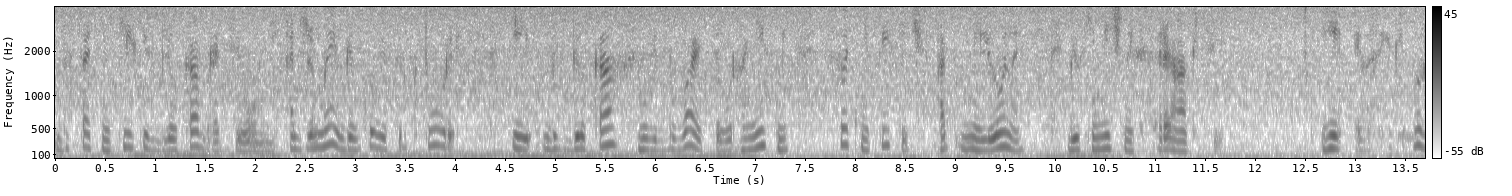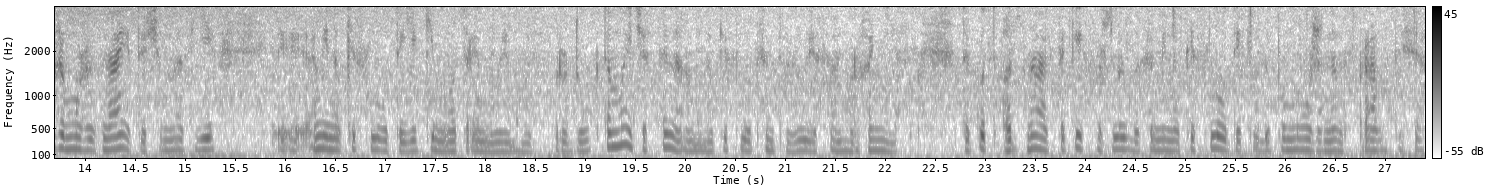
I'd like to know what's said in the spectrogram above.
достатню кількість білка в раціоні, адже ми білкові структури, і без білка не відбувається в організмі сотні тисяч, а мільйони біохімічних реакцій. І ви вже може знаєте, що в нас є е, амінокислоти, які ми отримуємо з продуктами, і частина амінокислот синтезує сам організм. Так от одна з таких важливих амінокислот, які допоможе нам справитися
